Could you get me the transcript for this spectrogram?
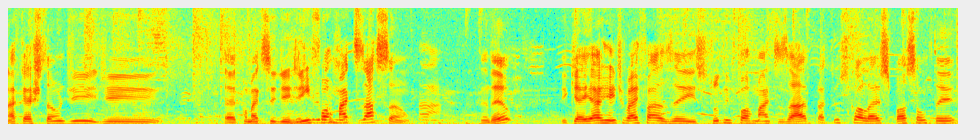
na questão de, de é, como é que se diz, de informatização, entendeu? E que aí a gente vai fazer isso tudo informatizado para que os colégios possam ter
